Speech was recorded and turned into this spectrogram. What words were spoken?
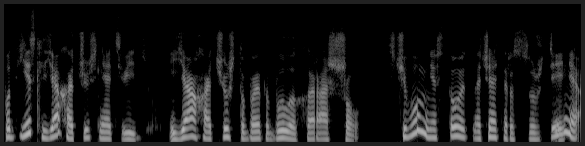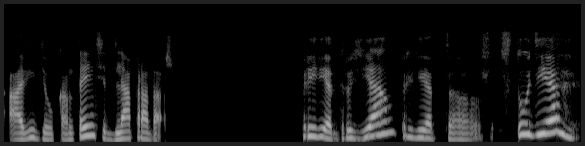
Вот если я хочу снять видео, и я хочу, чтобы это было хорошо, с чего мне стоит начать рассуждение о видеоконтенте для продаж? Привет, друзья! Привет, э, студия!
